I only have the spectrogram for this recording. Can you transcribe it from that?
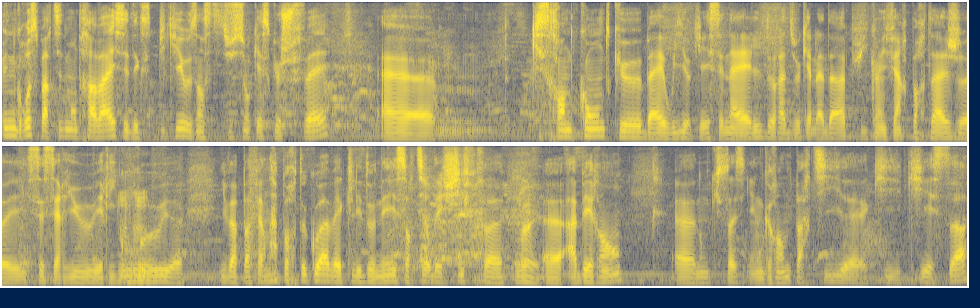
une grosse partie de mon travail, c'est d'expliquer aux institutions qu'est-ce que je fais se rendent compte que, bah oui, ok, c'est Naël de Radio-Canada, puis quand il fait un reportage, euh, c'est sérieux et rigoureux, mhm. euh, il va pas faire n'importe quoi avec les données et sortir des chiffres euh, aberrants. donc ça, il y a une grande partie qui, qui, est ça.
